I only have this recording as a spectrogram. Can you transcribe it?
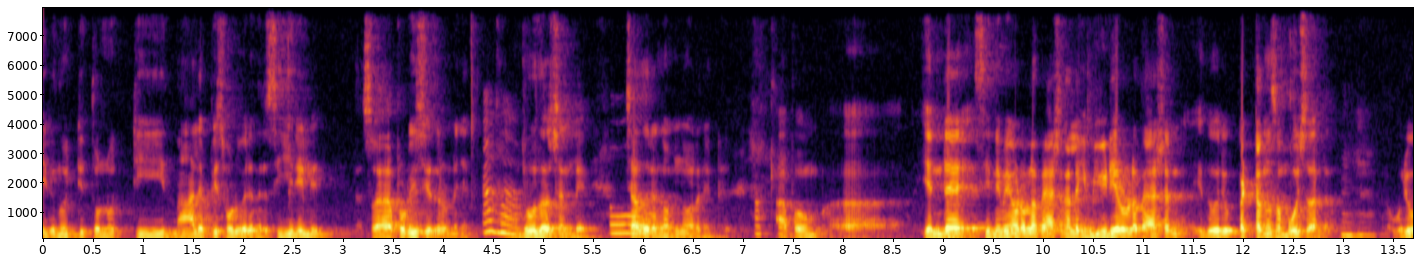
ഇരുന്നൂറ്റി തൊണ്ണൂറ്റി നാല് എപ്പിസോഡ് വരുന്ന ഒരു സീരിയൽ പ്രൊഡ്യൂസ് ചെയ്തിട്ടുണ്ട് ഞാൻ. ദൂരദർശനിൽ ചതുരംഗം എന്ന് പറഞ്ഞിട്ട്. അപ്പം എന്റെ സിനിമയോടുള്ള പാഷൻ അല്ലെങ്കിൽ മീഡിയയോടുള്ള പാഷൻ ഇതൊരു പെട്ടെന്ന് സംഭവിച്ചതല്ല. ഒരു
